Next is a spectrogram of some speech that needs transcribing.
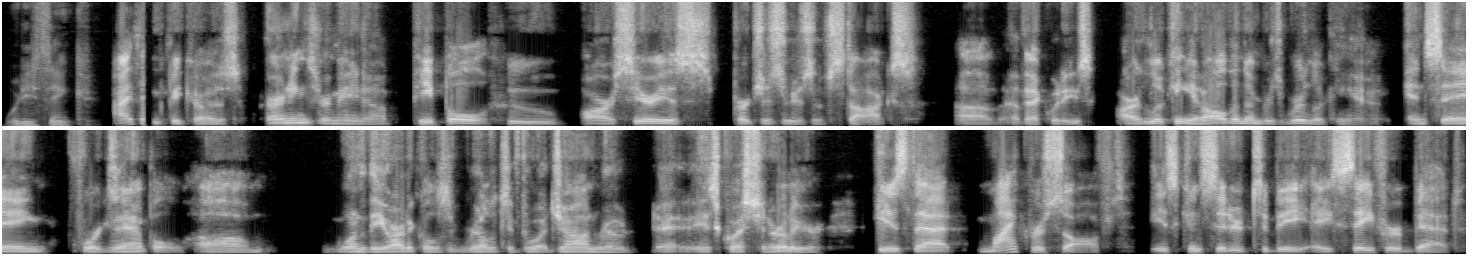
What do you think? I think because earnings remain up, people who are serious purchasers of stocks, of, of equities, are looking at all the numbers we're looking at and saying, for example, um, one of the articles relative to what John wrote, uh, his question earlier, is that Microsoft is considered to be a safer bet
